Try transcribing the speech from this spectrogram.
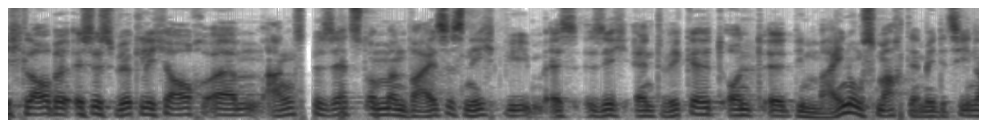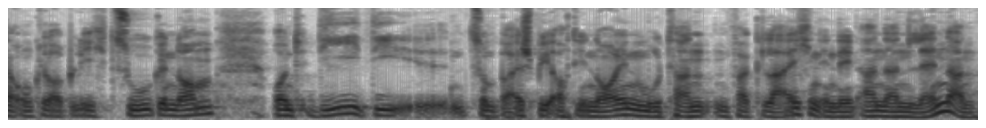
Ich glaube, es ist wirklich auch ähm, angstbesetzt und man weiß es nicht, wie es sich entwickelt und äh, die Meinungsmacht der Mediziner unglaublich zugenommen und die, die äh, zum Beispiel auch die neuen Mutanten vergleichen in den anderen Ländern,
